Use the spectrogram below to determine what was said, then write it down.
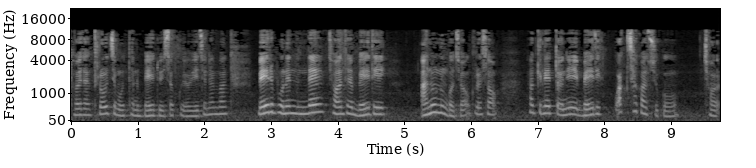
더 이상 들어오지 못하는 메일도 있었고요. 예전에 한번 메일을 보냈는데 저한테는 메일이 안 오는 거죠. 그래서 확인했더니 메일이 꽉 차가지고 저,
